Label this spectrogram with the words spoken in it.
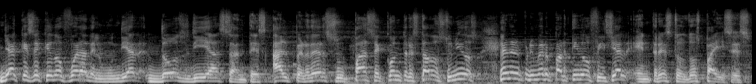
ya que se quedó fuera del Mundial dos días antes, al perder su pase contra Estados Unidos en el primer partido oficial entre estos dos países.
